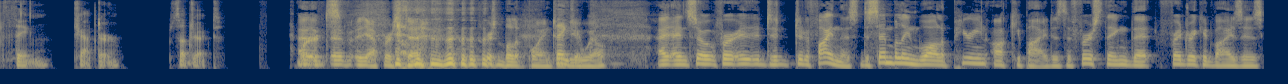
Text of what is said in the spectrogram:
thing chapter subject Uh, uh, yeah, first uh, first bullet point, Thank if you, you. will. And, so, for uh, to, to define this, dissembling while appearing occupied is the first thing that Frederick advises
